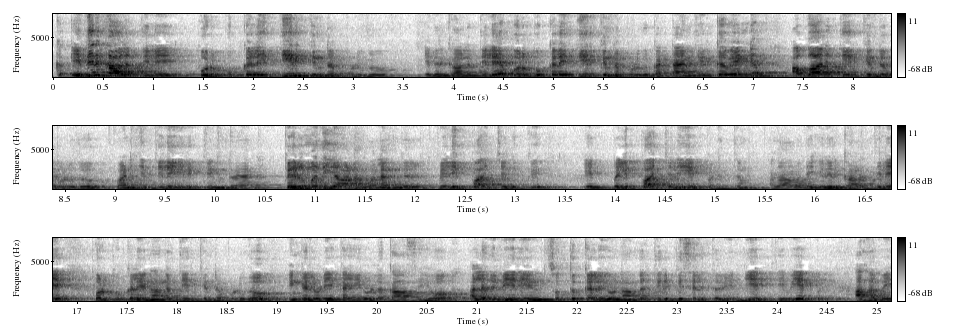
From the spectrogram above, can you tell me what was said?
க- எதிர்காலத்திலே பொறுப்புகளை தீர்க்கின்ற பொழுது எதிர்காலத்திலே பொறுப்புகளை தீர்க்கின்ற பொழுது கட்டாயம் தீர்க்க வேண்டும். அவ்வாறு தீர்க்கின்ற பொழுது வணிகத்திலே இருக்கின்ற பெருமதியான வளங்கள் வெளிப்பாய்ச்சலுக்கு வெளிப்பாய்ச்சலை ஏற்படுத்தும். அதாவது எதிர்காலத்திலே பொறுப்புகளை நாங்கள் தீர்க்கின்ற பொழுதோ எங்களுடைய கையில் உள்ள காசையோ அல்லது வேறு சொத்துக்களையோ நாங்கள் திருப்பி செலுத்த வேண்டிய தேவை ஏற்படும். ஆகவே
